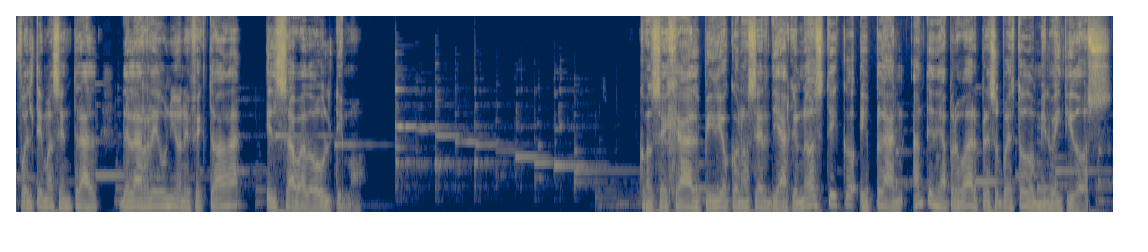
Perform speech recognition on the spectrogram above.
fue el tema central de la reunión efectuada el sábado último. Concejal pidió conocer diagnóstico y plan antes de aprobar presupuesto 2022.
